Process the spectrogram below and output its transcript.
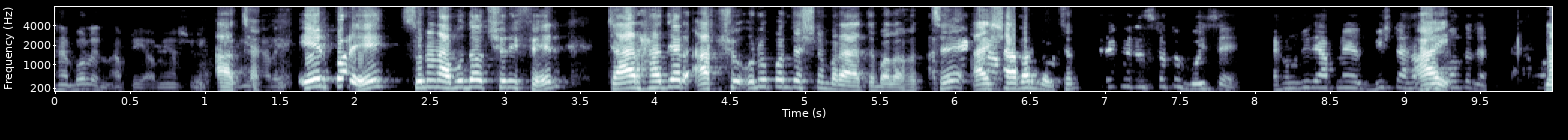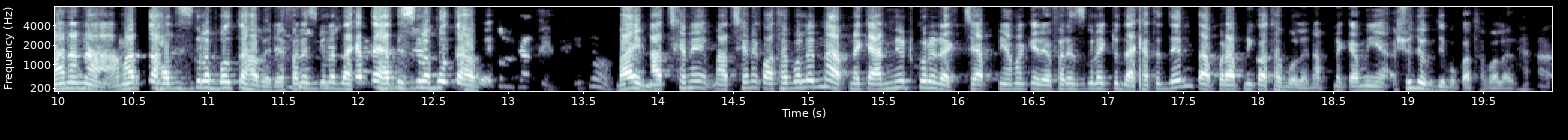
হ্যাঁ বলেন আপনি আমি আসলে আচ্ছা। এরপরে সুনান আবু দাউদ শরীফের চার হাজার আটশো উনপঞ্চাশ নম্বর আয়াতে বলা হচ্ছে। আয়সা আবার বলছেন। রেফারেন্সটা তো বইছে। এখন যদি আপনি 20টা ভাই, হাদিস বলতে যান না না না আমার তো হাদিসগুলো বলতে হবে রেফারেন্স দেখাতে হাদিসগুলো বলতে হবে। ভাই মাঝখানে মাঝখানে কথা বলেন না আপনাকে আনমিউট করে রাখছে। আপনি আমাকে রেফারেন্স একটু দেখাতে দেন তারপর আপনি কথা বলেন আপনাকে আমি সুযোগ দিব কথা বলার। হ্যাঁ,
